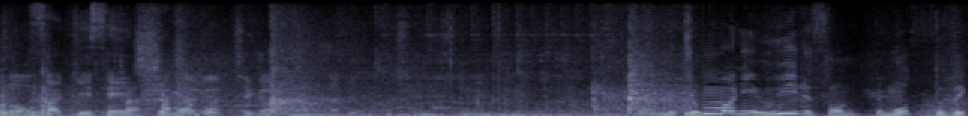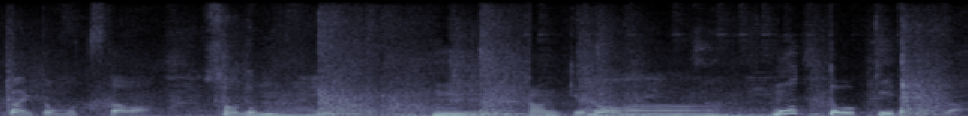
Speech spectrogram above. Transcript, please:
この先選手モデル違うかったりとかしますねほんまにウィルソンってもっとでかいと思ってたわ。そうでもない。うん。なんけどあもっと大きいと思ってた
